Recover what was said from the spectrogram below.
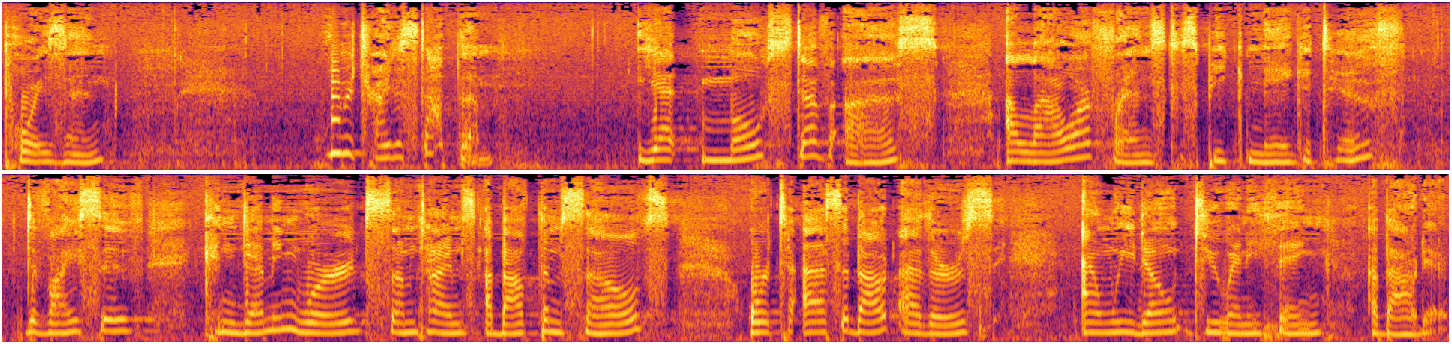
poison, we would try to stop them. Yet most of us allow our friends to speak negative, divisive, condemning words, sometimes about themselves or to us about others, and we don't do anything about it.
